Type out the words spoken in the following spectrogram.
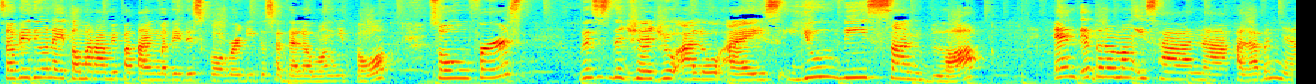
sa video na ito, marami pa tayong madidiscover dito sa dalawang ito. So, first, This is the Jeju Aloe Eyes UV Sunblock. And ito namang isa na kalaban niya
